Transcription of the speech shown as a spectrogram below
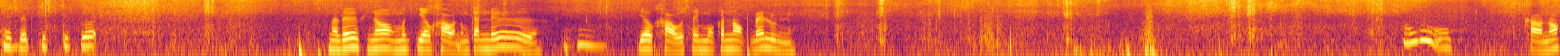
เฮ็ดแบบจิกๆรถมาเด้อพี่น้องมาเกี่ยวเข่าวน้ำกันเด้ออเกี่ยวเข่าวใส่หมวกกันน็อกได้รุ่นนี่โอ้เข่าวเนาะ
